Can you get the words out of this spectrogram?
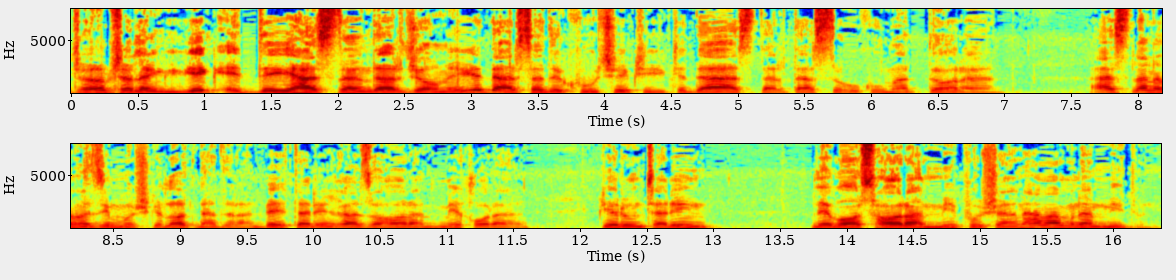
جناب شلنگی یک عده هستن در جامعه یه درصد کوچکی که دست در دست حکومت دارند اصلا هم از این مشکلات ندارن. بهترین غذاها هم می‌خورن. گرونترین لباس ها هم میپوشن. هممون هم می‌دونیم.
